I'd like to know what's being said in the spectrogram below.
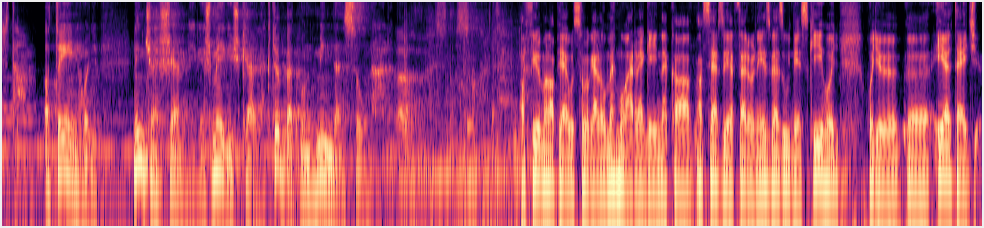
írtam. A tény, hogy nincsen semmi, és mégis kellek. Többet mond minden szónál. Oh, ezt a szart. A film alapjául szolgáló memoár regénynek a, a szerzője felől nézve ez úgy néz ki, hogy, hogy ő, ő élt egy,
